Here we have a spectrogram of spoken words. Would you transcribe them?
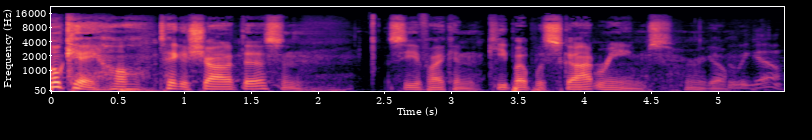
Okay, I'll take a shot at this and see if I can keep up with Scott Reams. Here we go. here we go.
